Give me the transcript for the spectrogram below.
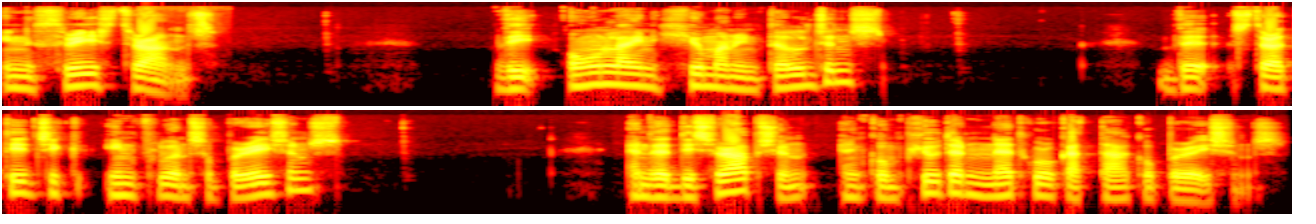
in three strands the online human intelligence, the strategic influence operations, and the disruption and computer network attack operations.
